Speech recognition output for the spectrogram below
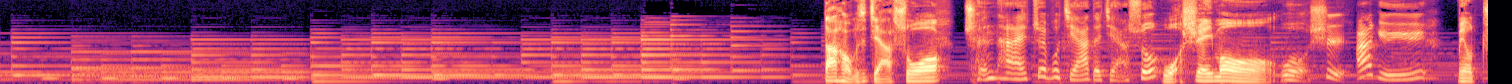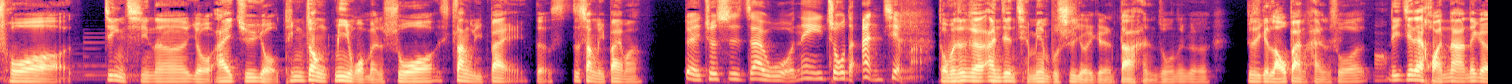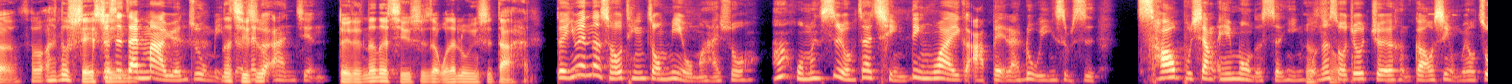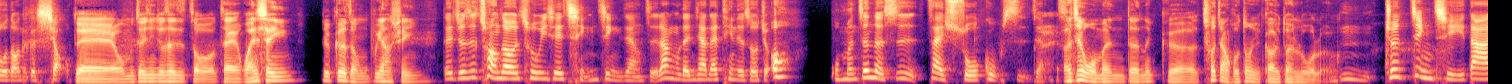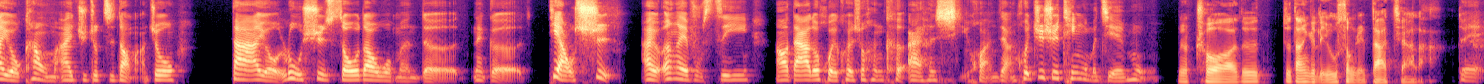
大家好，我们是假说，全台最不假的假说，我是 A 梦，我是阿宇，没有错。近期呢，有 IG 有听众密我们说，上礼拜的是上礼拜吗？对，就是在我那一周的案件嘛。我们这个案件前面不是有一个人大喊说，那个就是一个老板喊说，你接在还呐？那个他说，哎，那谁？就是在骂原住民。那其实那个案件，对对，那那其实是在我在录音室大喊。对，因为那时候听众密我们还说啊，我们是有在请另外一个阿伯来录音，是不是？超不像 A 梦的声音，我那时候就觉得很高兴，我没有做到那个效果。对，我们最近就是走在玩声音，就各种不一样声音。对，就是创造出一些情境，这样子让人家在听的时候就哦，我们真的是在说故事这样子。而且我们的那个抽奖活动也告一段落了。嗯，就近期大家有看我们 IG 就知道嘛，就大家有陆续收到我们的那个吊饰。还有 NFC，然后大家都回馈说很可爱，很喜欢，这样会继续听我们节目。没有错啊，就就当一个礼物送给大家啦。对，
